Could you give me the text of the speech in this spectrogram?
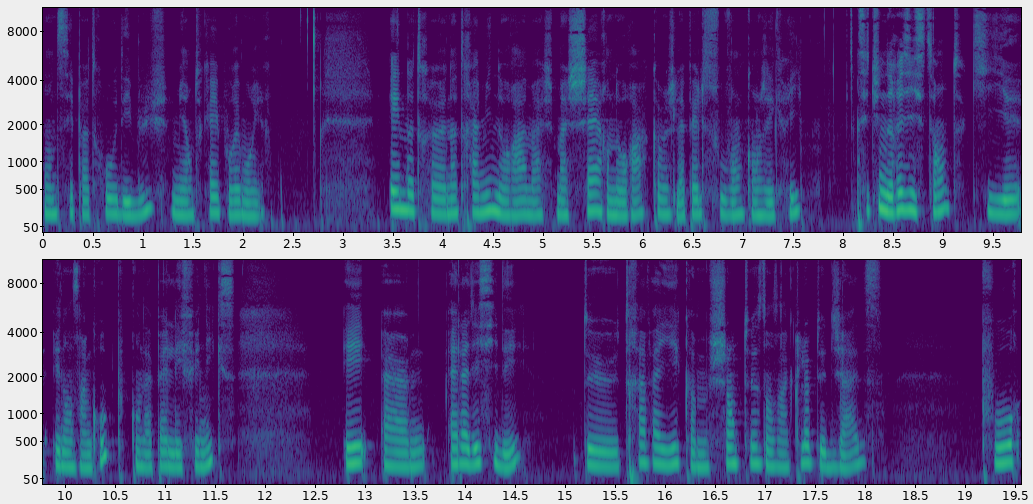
on ne sait pas trop au début, mais en tout cas ils pourraient mourir. Et notre, notre amie Nora, ma chère Nora, comme je l'appelle souvent quand j'écris, c'est une résistante qui est dans un groupe qu'on appelle les Phoenix. Et euh, elle a décidé de travailler comme chanteuse dans un club de jazz pour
